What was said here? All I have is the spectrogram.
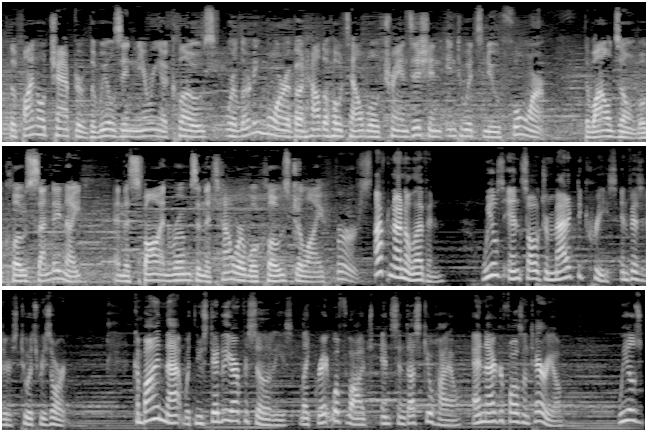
With the final chapter of The Wheels Inn nearing a close, we're learning more about how the hotel will transition into its new form. The Wild Zone will close Sunday night, and the spa and rooms in the tower will close July 1st. After 9 11, Wheels Inn saw a dramatic decrease in visitors to its resort. Combine that with new state of the art facilities like Great Wolf Lodge in Sandusky, Ohio, and Niagara Falls, Ontario, Wheels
